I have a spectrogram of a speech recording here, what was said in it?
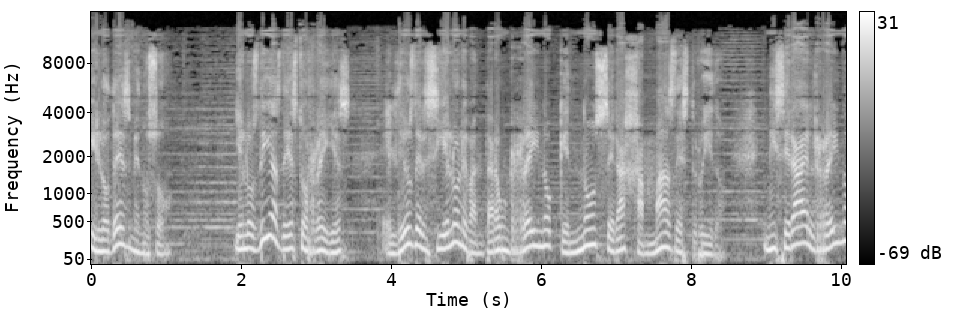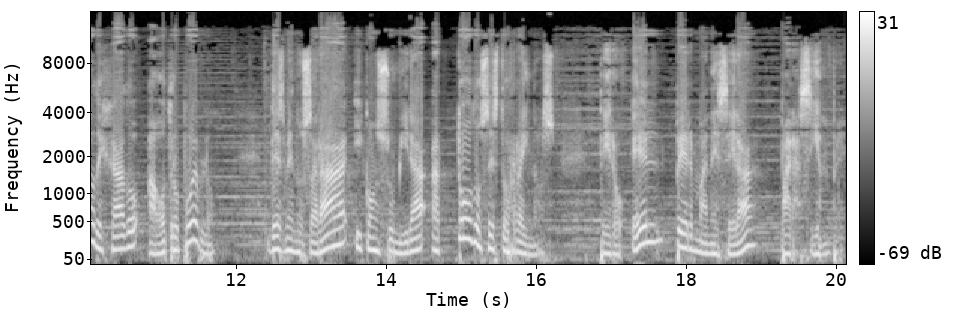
y lo desmenuzó. Y en los días de estos reyes, el Dios del cielo levantará un reino que no será jamás destruido, ni será el reino dejado a otro pueblo. Desmenuzará y consumirá a todos estos reinos, pero Él permanecerá para siempre.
